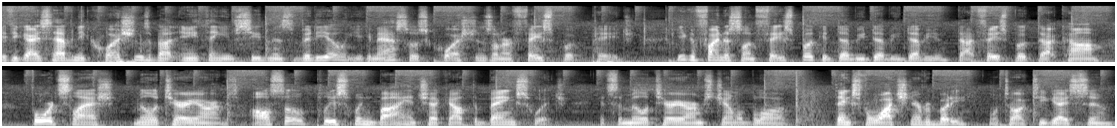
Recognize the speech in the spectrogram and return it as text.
If you guys have any questions about anything you've seen in this video, you can ask those questions on our Facebook page. You can find us on Facebook at www.facebook.com forward slash military arms. Also, please swing by and check out the Bang Switch. It's the Military Arms Channel blog. Thanks for watching, everybody. We'll talk to you guys soon.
